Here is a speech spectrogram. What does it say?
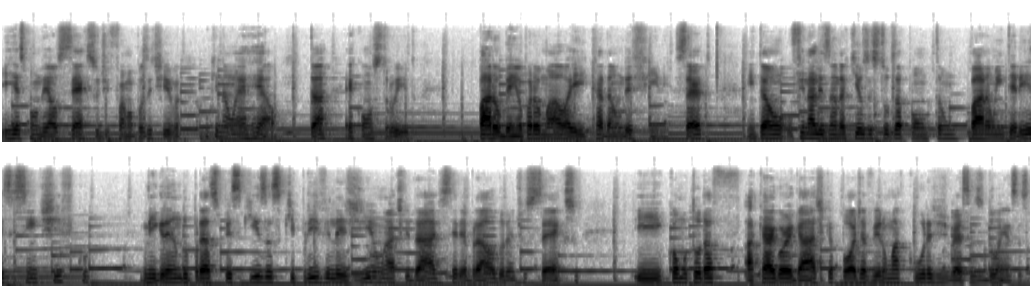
e responder ao sexo de forma positiva, o que não é real, tá? É construído. Para o bem ou para o mal, aí cada um define, certo? Então, finalizando aqui, os estudos apontam para um interesse científico migrando para as pesquisas que privilegiam a atividade cerebral durante o sexo e como toda a carga orgástica pode haver uma cura de diversas doenças.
